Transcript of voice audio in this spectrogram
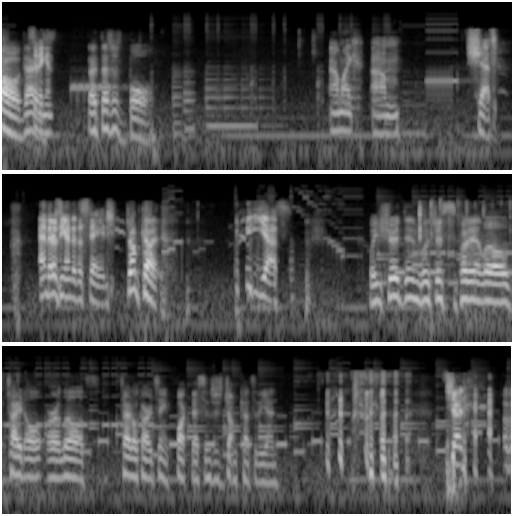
Oh, that's Sitting in- that, that's just bull. And I'm like, um, shit. And there's the end of the stage. Jump cut. yes. What you should have done was just put in a little title or a little title card saying "fuck this" and just jump cut to the end. Should. Ugh.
